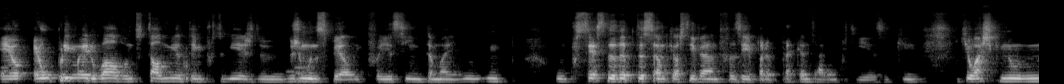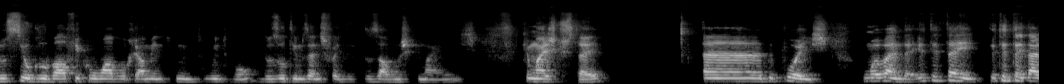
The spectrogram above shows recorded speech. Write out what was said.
É, é o primeiro álbum totalmente em português do, dos Municipal e que foi assim também um, um processo de adaptação que eles tiveram de fazer para, para cantar em português e que, que eu acho que no, no seu global ficou um álbum realmente muito, muito bom. Dos últimos anos foi dos álbuns que mais, que mais gostei. Uh, depois, uma banda, eu tentei, eu tentei dar,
